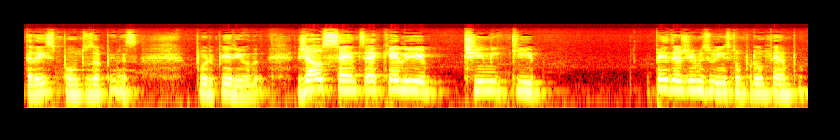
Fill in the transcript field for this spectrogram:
três pontos apenas por período. Já o Saints é aquele time que perdeu James Winston por um tempo.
